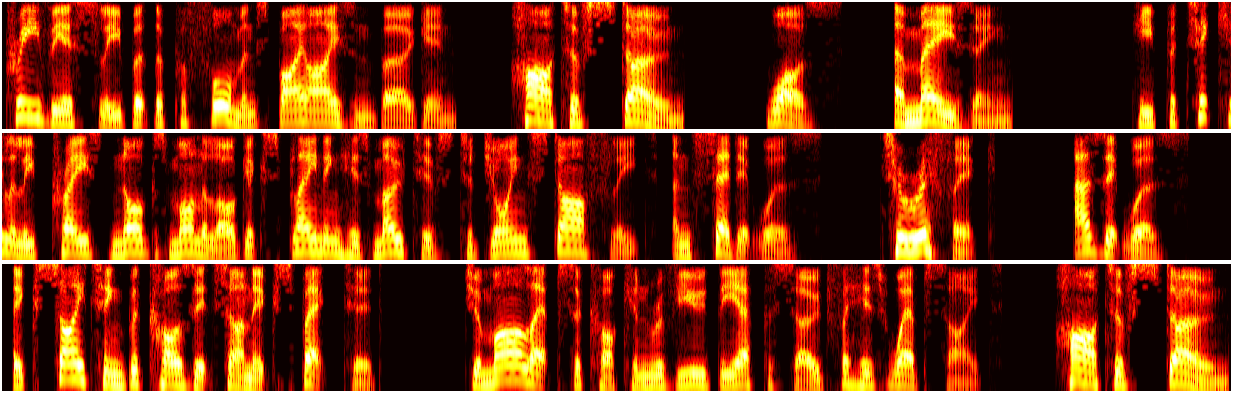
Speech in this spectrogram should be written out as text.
previously but the performance by Eisenberg in Heart of Stone was amazing. He particularly praised Nog's monologue explaining his motives to join Starfleet, and said it was terrific, as it was exciting because it's unexpected. Jamahl Epsicokhan reviewed the episode for his website, Heart of Stone.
